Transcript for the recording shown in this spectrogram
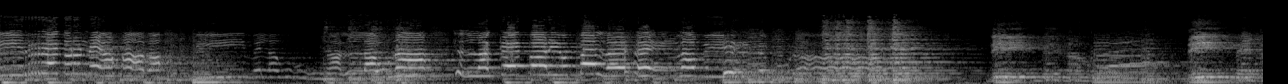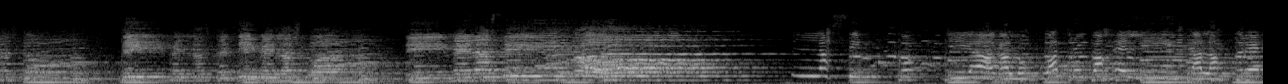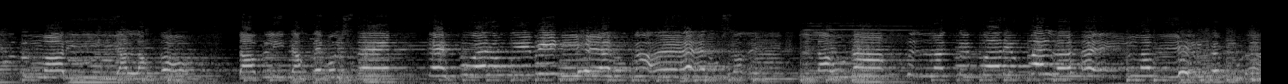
Y retorneadas, dime la una, la una, la que parió Belén, la Virgen pura. Dime la una, dime las dos, dime las tres, dime las cuatro, dime las cinco. Las cinco y hagan los cuatro evangelitas, las tres María, las dos tablitas de Moisés que fueron y vinieron a Jerusalén. La una, la que parió Belén, la Virgen pura.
